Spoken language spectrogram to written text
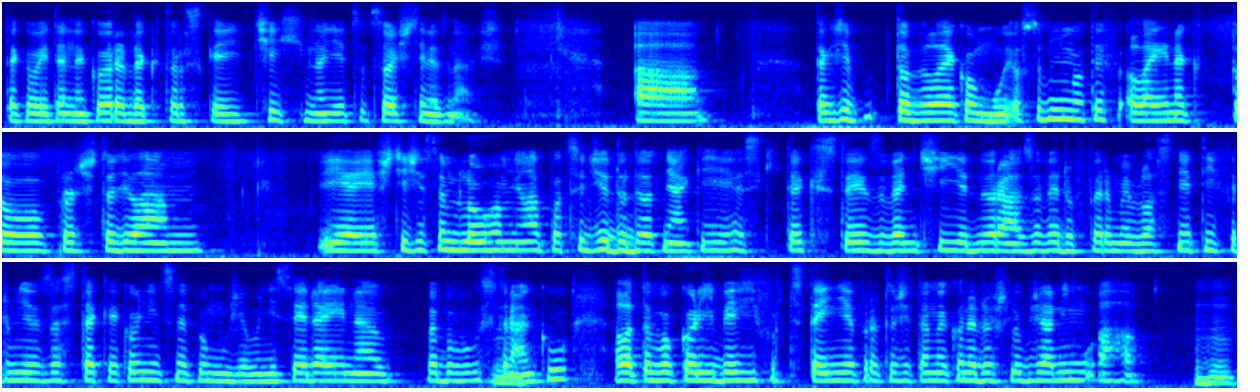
takový ten jako redaktorský čich na něco, co ještě neznáš. A takže to bylo jako můj osobní motiv, ale jinak to, proč to dělám, je ještě, že jsem dlouho měla pocit, že dodat nějaký hezký texty zvenčí jednorázově do firmy, vlastně té firmě zase tak jako nic nepomůže. Oni si je dají na webovou stránku, hmm. ale to v okolí běží furt stejně, protože tam jako nedošlo k žádnému aha. Mhm,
